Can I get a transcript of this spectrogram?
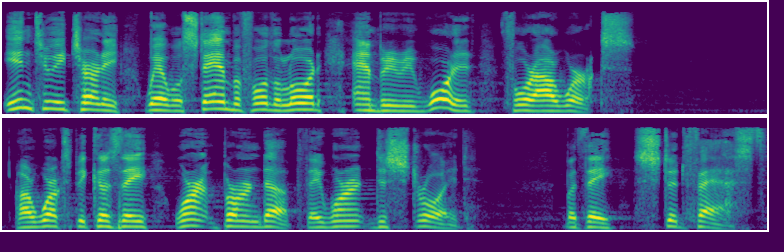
Into eternity, where we'll stand before the Lord and be rewarded for our works. Our works because they weren't burned up, they weren't destroyed, but they stood fast.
